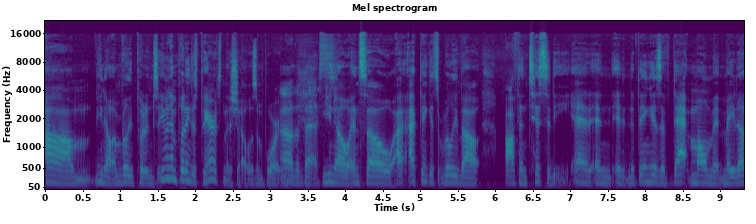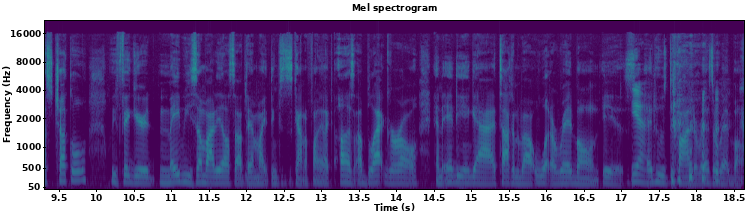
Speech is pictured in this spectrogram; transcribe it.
um, you know, and really put into, even him putting his parents in the show was important. Oh, the best. You know, and so I, I think it's really about authenticity. And, and, and the thing is, if that moment made us chuckle, we figured maybe somebody else out there might think this is kind of funny. Like us, a black girl and an Indian guy talking about what a red bone is Yeah. and who's defined as a red bone.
